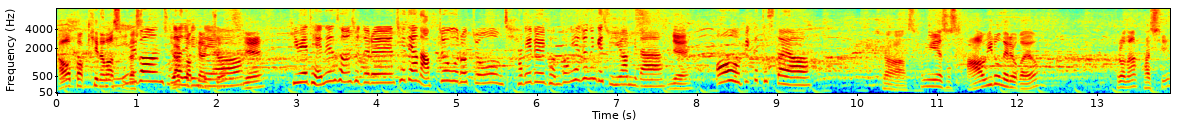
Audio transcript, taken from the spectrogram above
아홉 바퀴 남았습니다 네, 일본 열 바퀴 주자들인데요. 안쪽. 예, 기회 되는 선수들은 최대한 앞쪽으로 좀 자리를 변동해주는 게 중요합니다. 예. 어우 삐끗했어요. 자 3위에서 4위로 내려가요 그러나 다시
